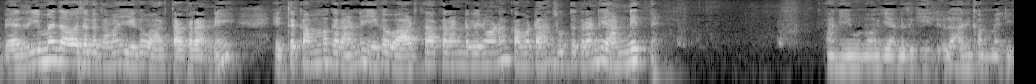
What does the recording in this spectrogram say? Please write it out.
බැරිම දවසක තමයි ඒක වාර්තා කරන්නේ. එතකම්ම කරන්නේ ඒක වාර්තා කරන්න වෙනවා නම් කමටහන් සුද්ධ කරන්න යන්නෙත් නැහැ. අනේ මොනවා කියන්නද කියලා හරි කම්මැලි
